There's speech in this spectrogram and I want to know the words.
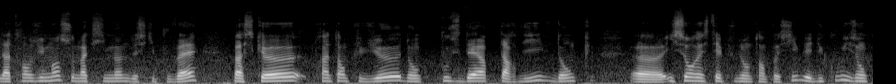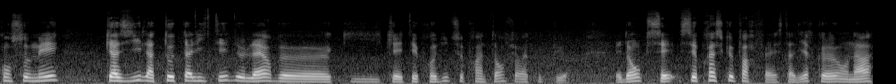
la transhumance au maximum de ce qu'ils pouvaient parce que printemps pluvieux, donc pousse d'herbe tardive, donc euh, ils sont restés le plus longtemps possible et du coup ils ont consommé quasi la totalité de l'herbe euh, qui, a été produite ce printemps sur la coupure. Et donc c'est presque parfait, c'est-à-dire qu'on n'a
